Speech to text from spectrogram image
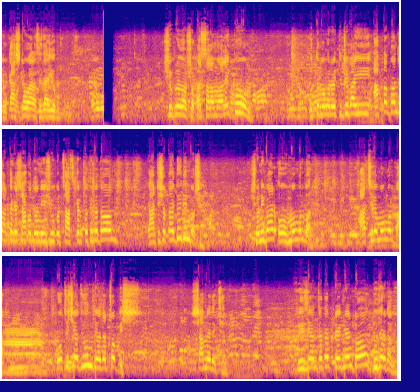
মানে কাস্টমার আছে যাই হোক। সুপ্রিয় দর্শক আসসালামু আলাইকুম। উত্তরবঙ্গের ঐতিহ্যবাহী আফতাবগঞ্জ হাট থেকে স্বাগত নিয়ে শুরু করছে আজকের প্রতিবেদন। হাটটি সপ্তাহে দুই দিন বসে। শনিবার ও মঙ্গলবার। আজ ছিল মঙ্গলবার, পঁচিশে জুন দুই হাজার চব্বিশ। সামনে দেখছেন, ফ্রিজিয়ান জাতের প্রেগনেন্ট ও দুধের গাভী।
